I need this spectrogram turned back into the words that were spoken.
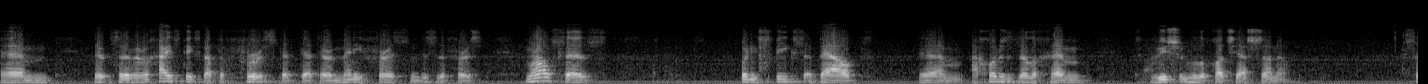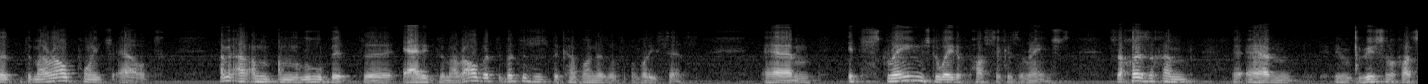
Um, so the Rabbi speaks about the first, that, that there are many firsts, and this is the first. Maharal says, when he speaks about um, Achodesh Zelechem Rishon Hulachot So the Maharal points out, I mean, I'm, I'm a little bit uh, adding to Maharal, but, but this is the kavanah of, of, what he says. Um, it's strange the way the pasuk is arranged. So Achodesh Zelechem um, Rishon Hulachot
